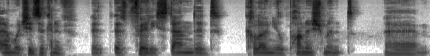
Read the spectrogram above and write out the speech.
um, which is a kind of a, a fairly standard colonial punishment um,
